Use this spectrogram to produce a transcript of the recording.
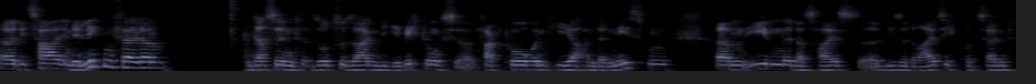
äh, die Zahlen in den linken Feldern? Das sind sozusagen die Gewichtungsfaktoren hier an der nächsten ähm, Ebene. Das heißt, äh, diese 30 Prozent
